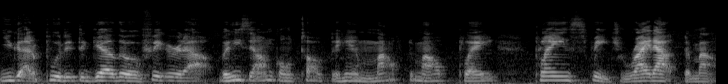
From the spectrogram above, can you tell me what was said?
you got to put it together or figure it out. But he said, I'm going to talk to him mouth to mouth, plain, plain speech, right out the mouth.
